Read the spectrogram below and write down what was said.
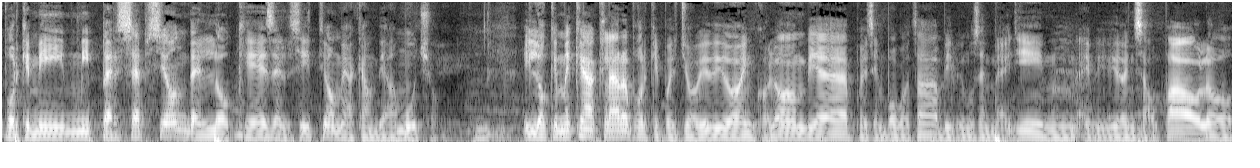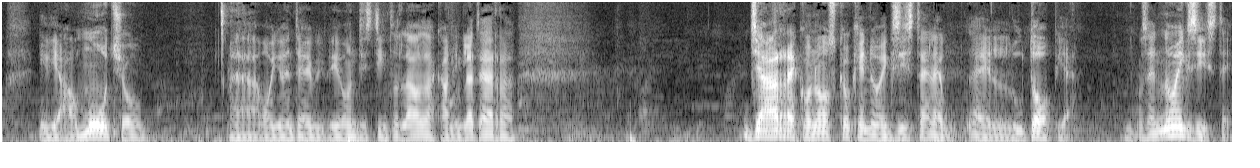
Porque mi, mi percepción de lo que es el sitio me ha cambiado mucho. Y lo que me queda claro, porque pues yo he vivido en Colombia, pues en Bogotá, vivimos en Medellín, he vivido en Sao Paulo, he viajado mucho. Ah, obviamente he vivido en distintos lados acá en Inglaterra. Ya reconozco que no existe el utopia. O sea, no existe.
